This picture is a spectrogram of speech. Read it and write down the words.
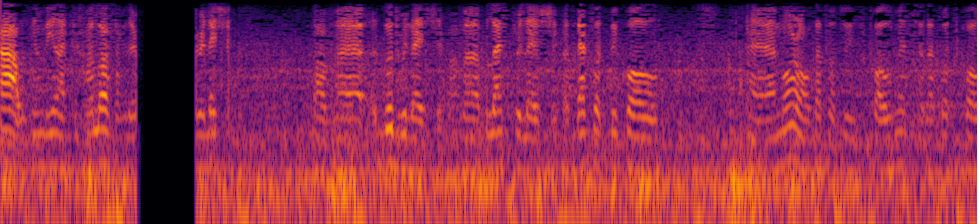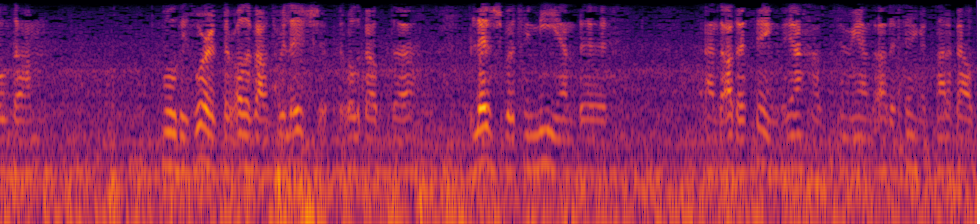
how it's gonna be like a philosophy the relationship of uh, a good relationship, of a blessed relationship. But that's what we call uh, moral. That's what we call mitzvah. That's what's called um, all these words. They're all about relationship. They're all about uh, relationship between me and the and the other thing, the yachas between me and the other thing. It's not about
